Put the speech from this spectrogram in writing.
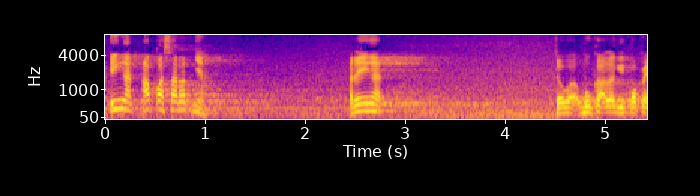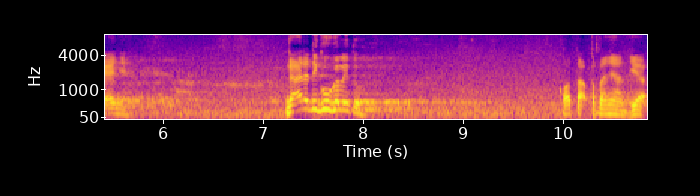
Ingat apa syaratnya? Ada yang ingat? Coba buka lagi KPN-nya. Nggak ada di Google itu. Kotak pertanyaan, ya.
